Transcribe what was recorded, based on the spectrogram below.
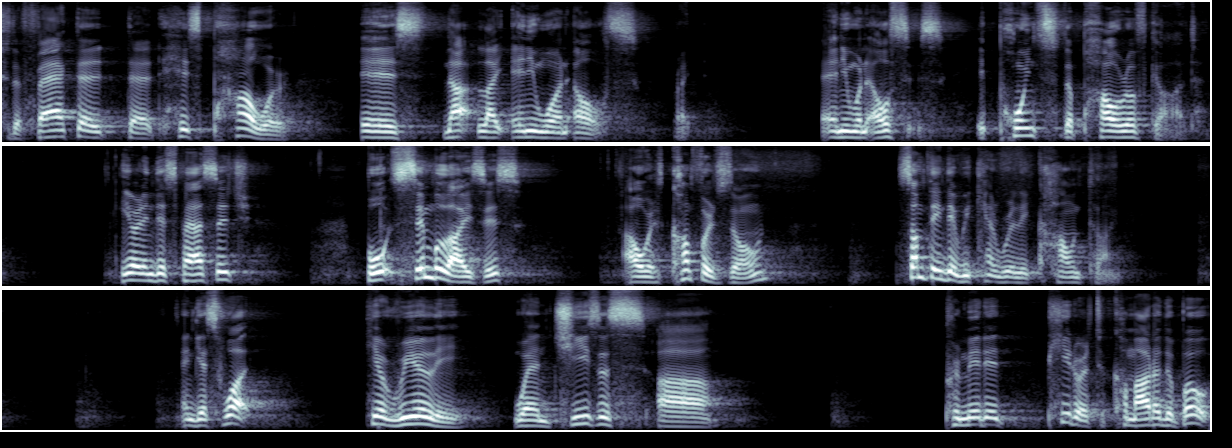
to the fact that, that His power is not like anyone else? Anyone else's. It points to the power of God. Here in this passage, boat symbolizes our comfort zone, something that we can't really count on. And guess what? Here, really, when Jesus uh, permitted Peter to come out of the boat,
